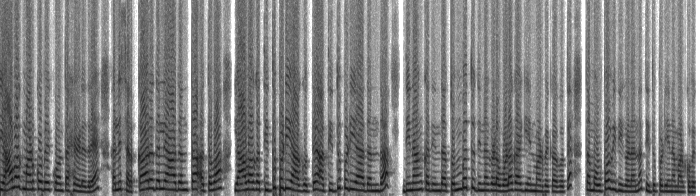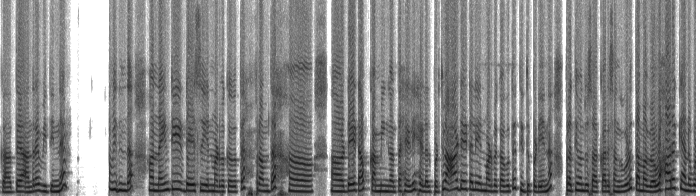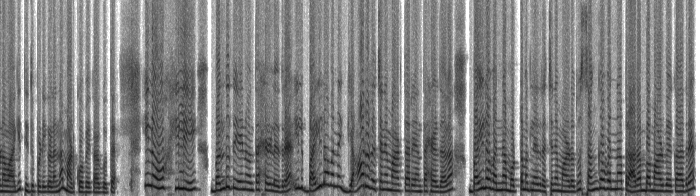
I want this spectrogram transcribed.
ಯಾವಾಗ ಮಾಡ್ಕೋಬೇಕು ಅಂತ ಹೇಳಿದ್ರೆ ಅಲ್ಲಿ ಸರ್ಕಾರದಲ್ಲಿ ಆದಂತ ಅಥವಾ ಯಾವಾಗ ತಿದ್ದುಪಡಿ ಆಗುತ್ತೆ, ಆ ತಿದ್ದುಪಡಿ ಆದಂತ ದಿನಾಂಕದಿಂದ ತೊಂಬತ್ತು ದಿನಗಳ ಒಳಗಾಗಿ ಏನ್ ಮಾಡ್ಬೇಕಾಗುತ್ತೆ, ತಮ್ಮ ಉಪವಿಧಿಗಳನ್ನ ತಿದ್ದುಪಡಿಯನ್ನ ಮಾಡ್ಕೋಬೇಕಾಗುತ್ತೆ. ಅಂದ್ರೆ within within the ninety days ಏನು ಮಾಡಬೇಕಾಗುತ್ತೆ? From the date of coming ಅಂತ ಹೇಳಿ ಹೇಳಲ್ಪಡ್ತೀವಿ. ಆ ಡೇಟ್ ಅಲ್ಲಿ ಏನ್ ಮಾಡ್ಬೇಕಾಗುತ್ತೆ? ತಿದ್ದುಪಡಿಯನ್ನ ಪ್ರತಿಯೊಂದು ಸಹಕಾರಿ ಸಂಘಗಳು ತಮ್ಮ ವ್ಯವಹಾರಕ್ಕೆ ಅನುಗುಣವಾಗಿ ತಿದ್ದುಪಡಿಗಳನ್ನು ಮಾಡ್ಕೋಬೇಕಾಗುತ್ತೆ. ಇನ್ನು, ಇಲ್ಲಿ ಬಂದದ್ದು ಏನು ಅಂತ ಹೇಳಿದ್ರೆ, ಇಲ್ಲಿ ಬೈಲವನ್ನ ಯಾರು ರಚನೆ ಮಾಡ್ತಾರೆ ಅಂತ ಹೇಳಿದಾಗ, ಬೈಲವನ್ನ ಮೊಟ್ಟ ಮೊದಲನೇ ರಚನೆ ಮಾಡೋದು ಸಂಘವನ್ನ ಪ್ರಾರಂಭ ಮಾಡಬೇಕಾದ್ರೆ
